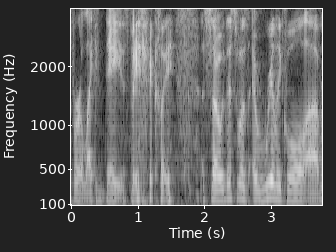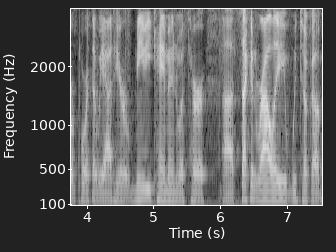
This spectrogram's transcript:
for like days basically. So this was a really cool uh, report that we had here. Mimi came in with her uh, second rally. We took a,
